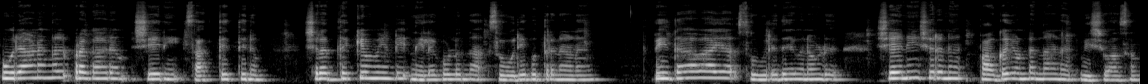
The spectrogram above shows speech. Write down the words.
പുരാണങ്ങൾ പ്രകാരം ശനി സത്യത്തിനും ശ്രദ്ധയ്ക്കും വേണ്ടി നിലകൊള്ളുന്ന സൂര്യപുത്രനാണ്. പിതാവായ സൂര്യദേവനോട് ശനീശ്വരന് പകയുണ്ടെന്നാണ് വിശ്വാസം.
